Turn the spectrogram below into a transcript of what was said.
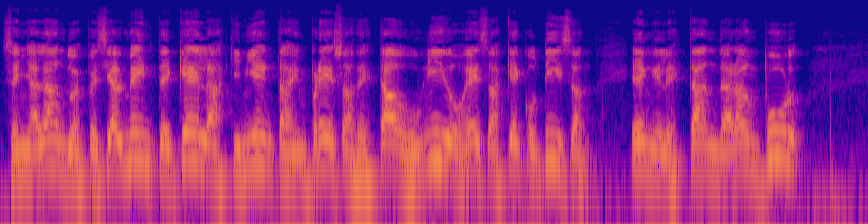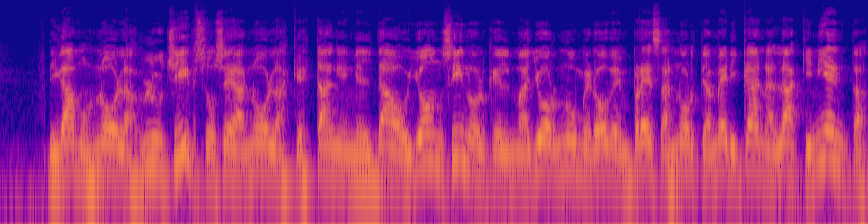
señalando especialmente que las 500 empresas de Estados Unidos, esas que cotizan en el Standard Poor's, digamos, no las blue chips, o sea, no las que están en el Dow Jones, sino que el mayor número de empresas norteamericanas, las 500,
